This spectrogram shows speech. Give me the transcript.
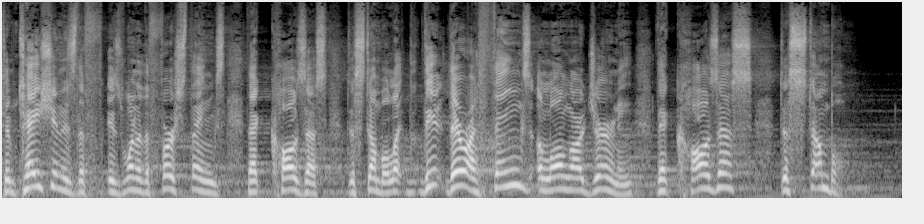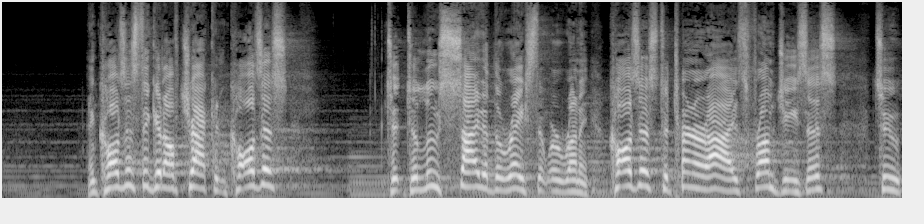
Temptation is, the, is one of the first things that cause us to stumble. There, are things along our journey that cause us to stumble and cause us to get off track and cause us to, to lose sight of the race that we're running, cause us to turn our eyes from Jesus to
